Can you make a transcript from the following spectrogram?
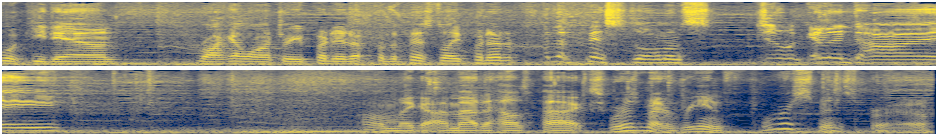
Wookiee down. Rocket launcher. He put it up for the pistol. He put it up for the pistol, and I'm still gonna die. Oh my god, I'm out of health packs. Where's my reinforcements, bro?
